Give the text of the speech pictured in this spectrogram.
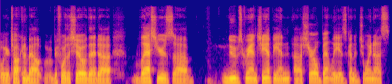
we were talking about before the show that uh last year's uh noobs grand champion uh cheryl bentley is going to join us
